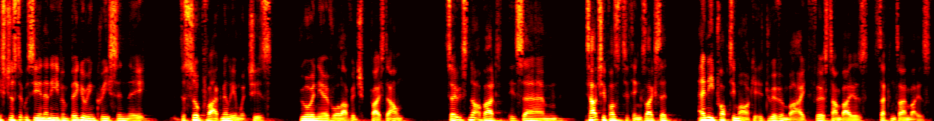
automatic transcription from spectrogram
It's just that we're seeing an even bigger increase in the the sub five million, which is drawing the overall average price down. So it's not a bad. It's um it's actually positive things. Like I said, any property market is driven by first time buyers, second time buyers.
